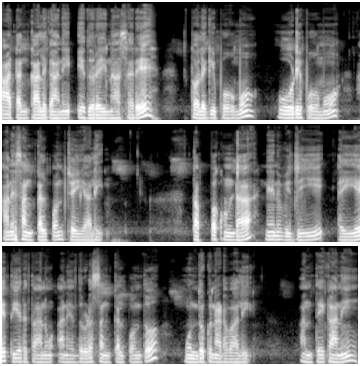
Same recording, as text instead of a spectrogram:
ఆటంకాలు కానీ ఎదురైనా సరే తొలగిపోము ఓడిపోము అని సంకల్పం చేయాలి. తప్పకుండా నేను విజయి అయ్యే తీరుతాను అనే దృఢ సంకల్పంతో ముందుకు నడవాలి. అంతేకాని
